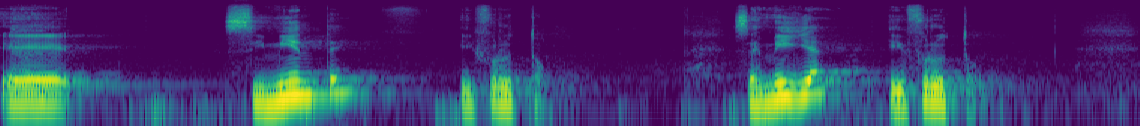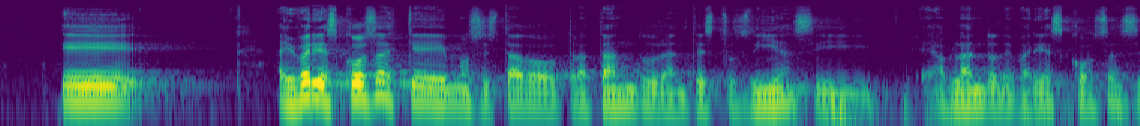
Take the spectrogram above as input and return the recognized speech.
Eh, simiente y fruto. Semilla y fruto. Eh, hay varias cosas que hemos estado tratando durante estos días y hablando de varias cosas.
